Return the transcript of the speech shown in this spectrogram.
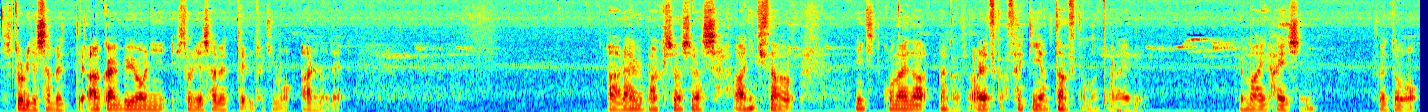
一人で喋って、アーカイブ用に一人で喋ってる時もあるので。あ、ライブ爆笑しました。あ、ニキさん、ニキ、この間、なんか、あれですか、最近やったんですか？またライブ。うまい配信？それとも、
